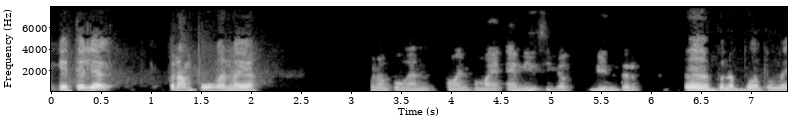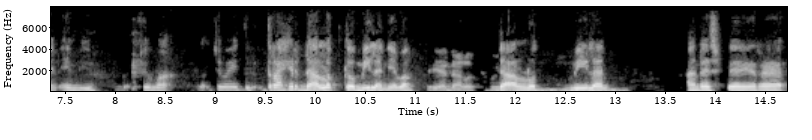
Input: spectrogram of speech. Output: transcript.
Liga Italia penampungan lah ya. Penampungan pemain-pemain MU sih Gap di Inter. Eh, penampungan pemain MU. cuma cuma itu. Terakhir Dalot ke Milan ya, Bang? Iya, Dalot. Dalot Milan. Andres Pereira,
